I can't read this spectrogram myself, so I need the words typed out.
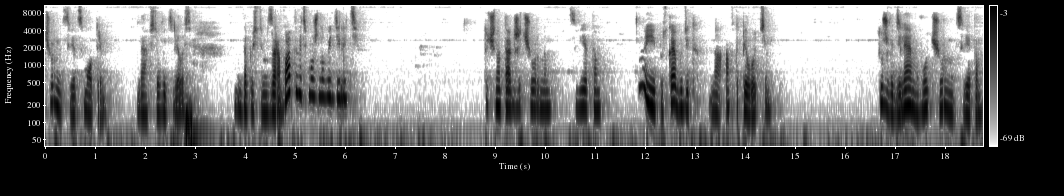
черный цвет. Смотрим. Да, все выделилось. Допустим, зарабатывать можно выделить точно так же черным цветом. Ну и пускай будет на автопилоте. Тоже выделяем его черным цветом.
